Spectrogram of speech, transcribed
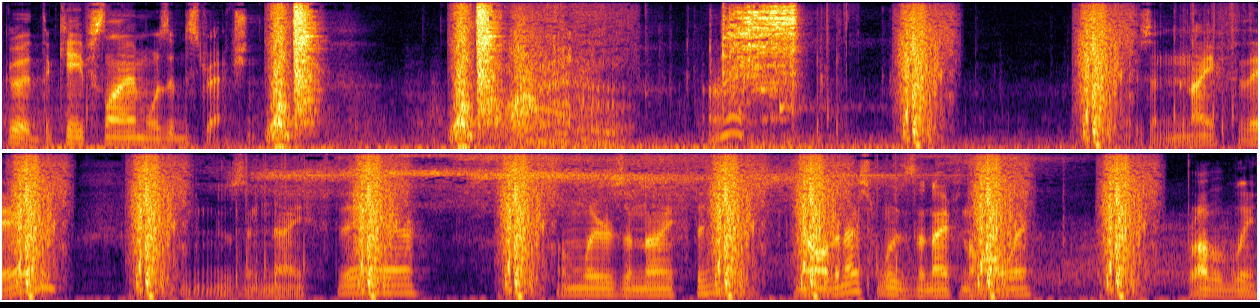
Good, the cave slime was a distraction. Alright. There's a knife there. There's a knife there. And there's a knife there. No, the knife was the knife in the hallway. Probably.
